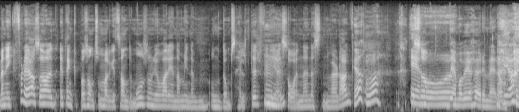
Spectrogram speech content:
Men ikke for det. altså, Jeg tenker på sånn som Margit Sandemo, som jo var en av mine ungdomshelter, fordi jeg så henne nesten hver dag. ja. Så Det må vi høre mer om. ja.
